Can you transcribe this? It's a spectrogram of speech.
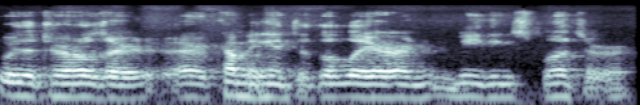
where the turtles are, are coming into the lair and meeting Splinter.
